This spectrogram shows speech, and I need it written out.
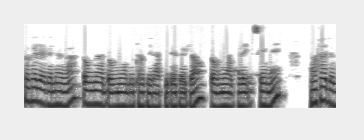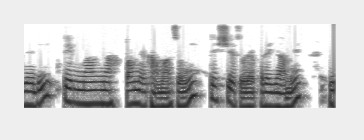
ထွက်ခဲ့တဲ့ကဏ္ဍက3ည3ညလို့ထွက်ခဲ့တာဖြစ်တဲ့အတွက်ကြောင့်3ညပရိဆင်းနေ နောက်ထပ်တစ်ပင်ဒီ155ပေါင်းတဲ့အခါမှာဆိုရင်18ဆိုတဲ့ပရိရမယ်ဒီ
